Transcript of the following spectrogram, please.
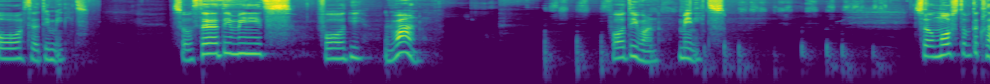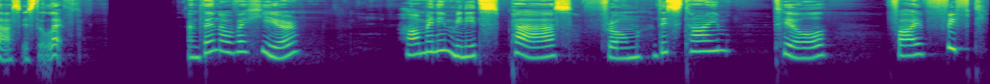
or 30 minutes. So 30 minutes, 41. 41 minutes. So most of the class is still left. And then over here, how many minutes pass from this time till 5.50?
